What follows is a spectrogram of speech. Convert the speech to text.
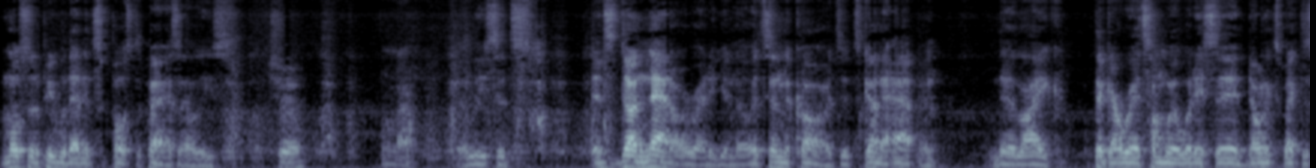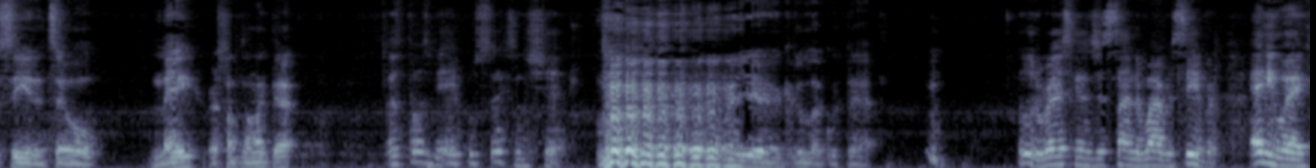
most of the people that it's supposed to pass at least. True. No, at least it's it's done that already. You know, it's in the cards. It's gonna happen. They're like, I think I read somewhere where they said don't expect to see it until May or something like that. It's supposed to be April 6th and shit. yeah, good luck with that. Ooh, the Redskins just signed a wide receiver. Anyway,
